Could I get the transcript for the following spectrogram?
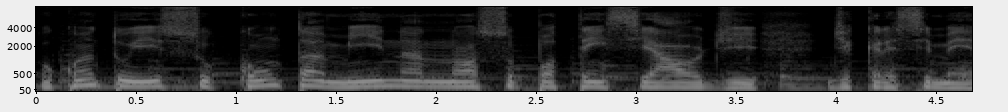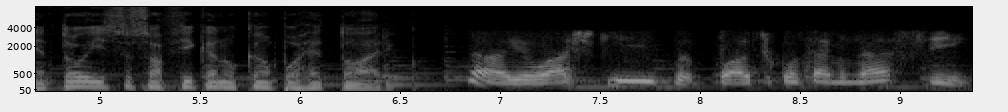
o quanto isso contamina nosso potencial de, de crescimento, ou isso só fica no campo retórico? Não, eu acho que pode contaminar sim.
